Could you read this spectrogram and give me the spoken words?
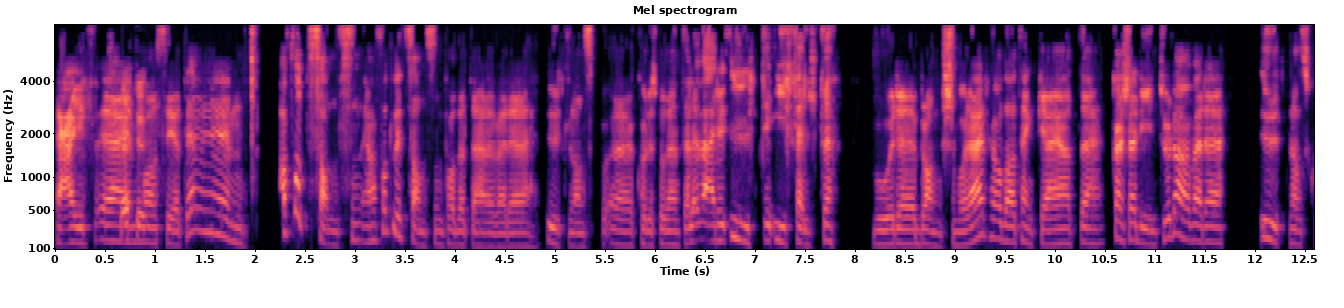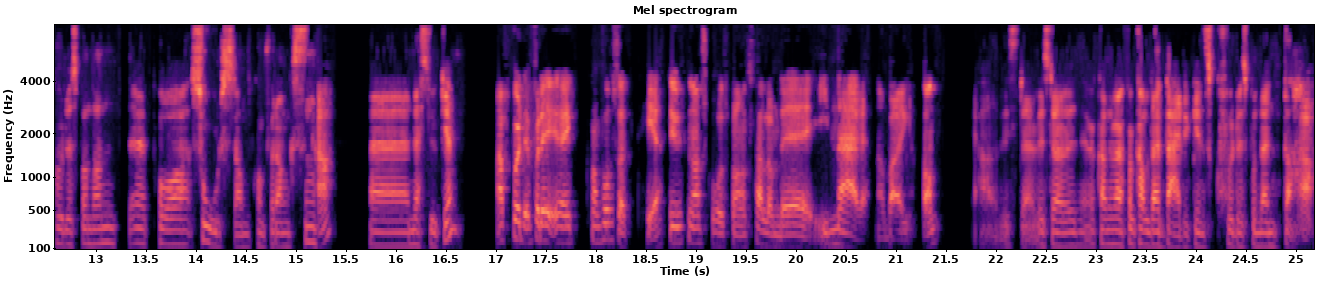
Jeg, jeg Vet må si at jeg eh, har fått sansen, jeg har fått litt sansen på dette her å være utenlandskorrespondent, eller være ute i feltet hvor eh, bransjen vår er. Og da tenker jeg at eh, kanskje det er din tur da, å være utenlandskorrespondent eh, på Solstrandkonferansen Ja. eh, neste uke. Ja, for det, for det jeg kan fortsatt hete utenlandskorrespondent selv om det er i nærheten av Bergen. sant? Ja, hvis det, hvis det, jeg kan i hvert fall kalle deg bergenskorrespondent, da. Ja.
